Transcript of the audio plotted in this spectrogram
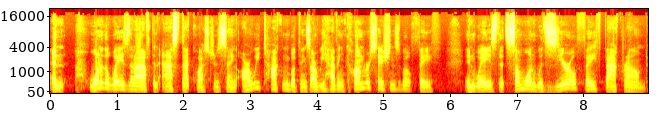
And one of the ways that I often ask that question is saying, Are we talking about things? Are we having conversations about faith in ways that someone with zero faith background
